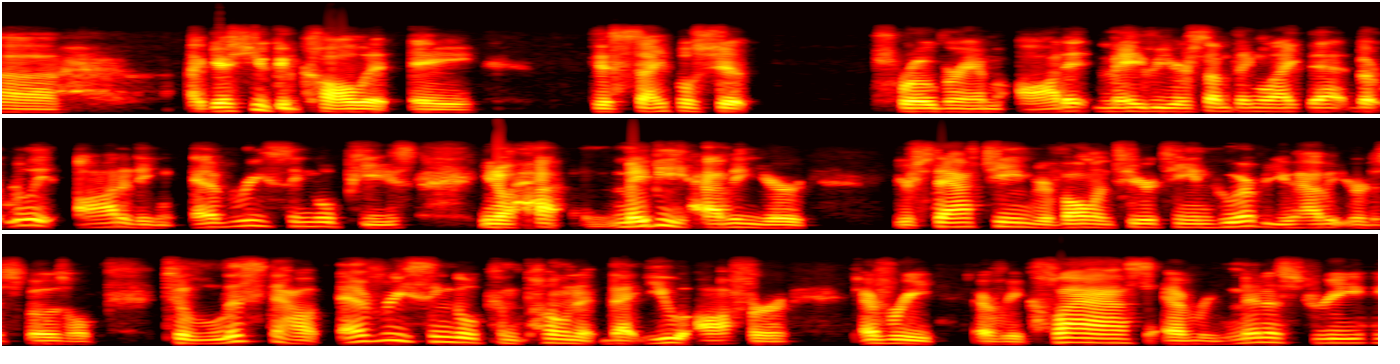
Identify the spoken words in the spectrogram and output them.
uh, I guess you could call it a discipleship program audit, maybe, or something like that. But really auditing every single piece. You know, ha- maybe having your your staff team, your volunteer team, whoever you have at your disposal, to list out every single component that you offer every every class every ministry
